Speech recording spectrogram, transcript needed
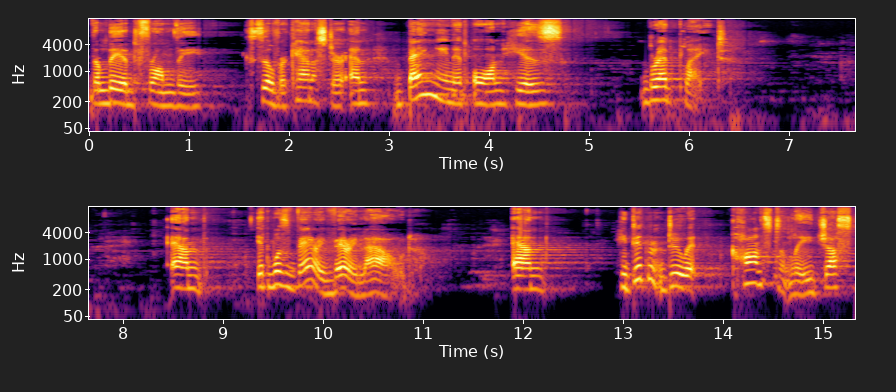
the lid from the silver canister, and banging it on his bread plate. And it was very, very loud. And he didn't do it constantly, just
